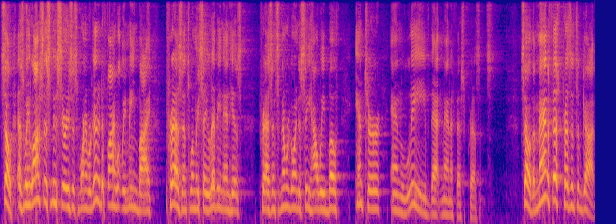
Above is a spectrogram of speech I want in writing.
So, as we launch this new series this morning, we're going to define what we mean by presence when we say living in his presence, and then we're going to see how we both enter and leave that manifest presence. So, the manifest presence of God.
